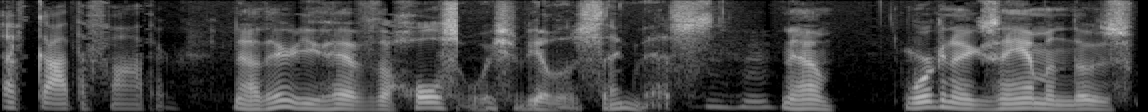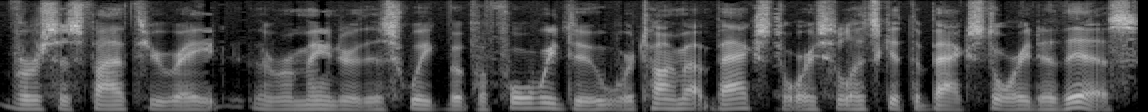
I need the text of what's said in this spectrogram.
of God the Father. Now, there you have the whole. We should be able to sing this. Mm-hmm. Now, we're going to examine those verses 5 through 8 the remainder of this week. But before we do, we're talking about backstory. So let's get the backstory to this.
